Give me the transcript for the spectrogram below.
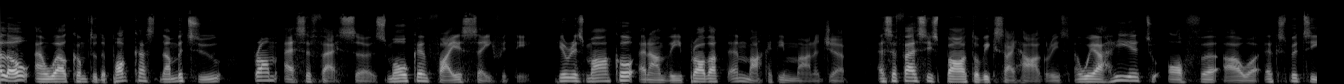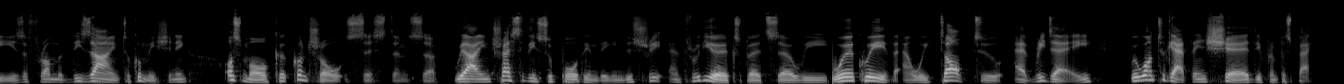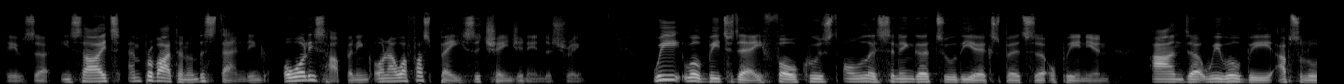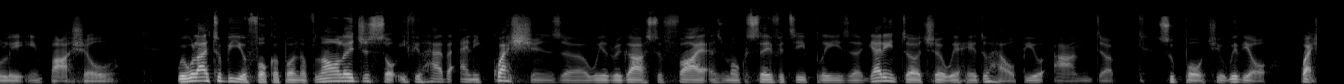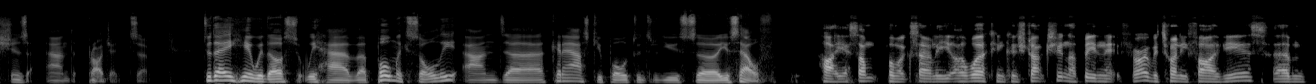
Hello and welcome to the podcast number two from SFS, uh, Smoke and Fire Safety. Here is Marco and I'm the Product and Marketing Manager. SFS is part of Exyte Hargreaves and we are here to offer our expertise from design to commissioning of smoke control systems. We are interested in supporting the industry and through the experts uh, we work with and we talk to every day, we want to get and share different perspectives, uh, insights, and provide an understanding of what is happening on our fast paced changing industry. We will be today focused on listening uh, to the experts' uh, opinion, and uh, we will be absolutely impartial. We would like to be your focal point of knowledge, so if you have any questions uh, with regards to fire and smoke safety, please uh, get in touch. we're here to help you and support you with your questions and projects. Today, here with us, we have uh, Paul McSorley. And uh, can I ask you, Paul, to introduce uh, yourself? Hi, yes, I'm Paul McSorley. I work in construction. I've been in it for over 25 years. Um,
